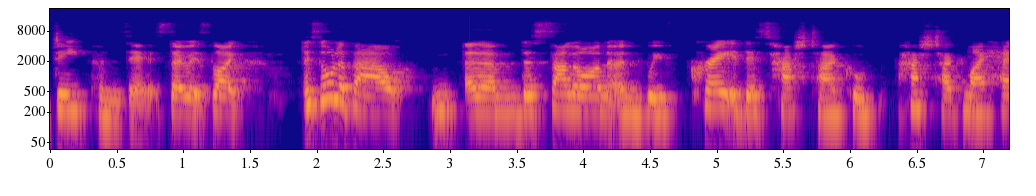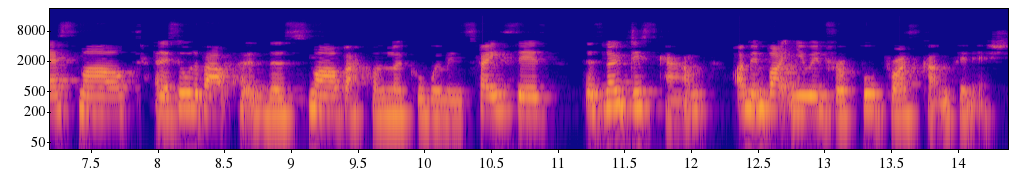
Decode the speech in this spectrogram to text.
deepens it. So it's like it's all about um, the salon and we've created this hashtag called hashtag my hair smile and it's all about putting the smile back on local women's faces. There's no discount. I'm inviting you in for a full price cut and finish.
